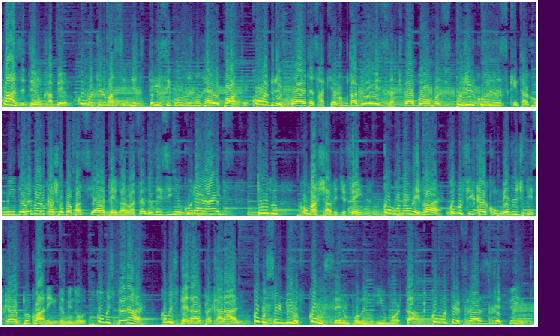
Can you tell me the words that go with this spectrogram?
quase ter um cabelo, como ter uma cena de 3 segundos no Harry Potter, como abrir portas, hackear computadores, desativar bombas, explodir coisas, esquentar comida, levar o cachorro para passear, pegar o Wi-Fi do vizinho, curar AIDS, tudo com uma chave de fenda. Como não levar? Como ficar com medo de piscar por 40 minutos? Como esperar? Como esperar pra caralho? Como ser milf? Como ser um polenguinho mortal? Como ter frases de efeito?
